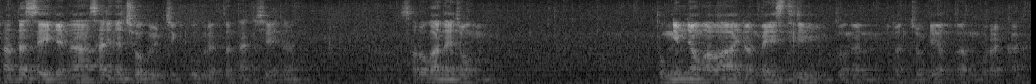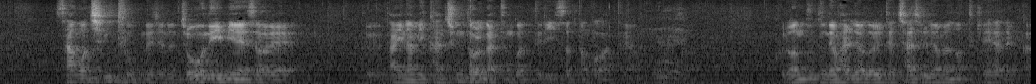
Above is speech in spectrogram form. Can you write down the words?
플란다스의 개나 살인의 추억을 찍고 그랬던 당시에는 어, 서로 간에 좀 독립 영화와 이런 mainstream 또는 이런 쪽의 어떤 뭐랄까 상호 침투 내지는 좋은 의미에서의 그 다이나믹한 충돌 같은 것들이 있었던 것 같아요. 그런 부분의 활력을 되찾으려면 어떻게 해야 될까?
